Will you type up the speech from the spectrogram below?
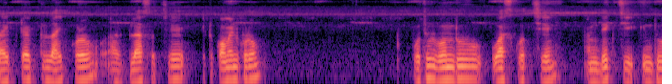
লাইভটা একটু লাইক করো, আর প্লাস হচ্ছে একটু কমেন্ট করো। প্রচুর বন্ধু ওয়াচ করছে, আমি দেখছি, কিন্তু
